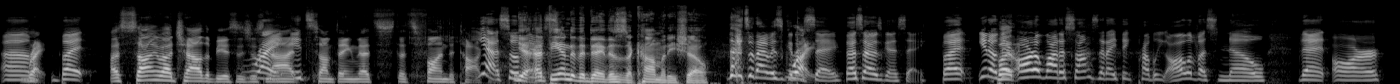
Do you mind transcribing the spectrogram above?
Um, Right. But a song about child abuse is just Right, not it's- something that's that's fun to talk. yeah, so yeah, at the end of the day, this is a comedy show. That's what I was gonna Right. say. That's what I was gonna say. But you know, But- there are a lot of songs that I think probably all of us know that are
